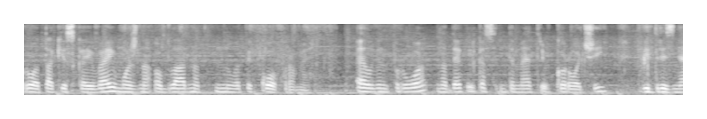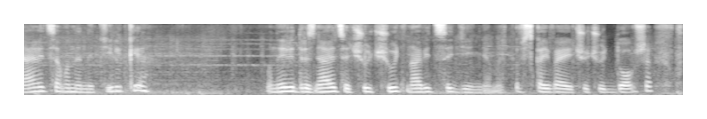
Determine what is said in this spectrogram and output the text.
Pro, так і Skyway можна обладнувати кофрами. Elvin Pro на декілька сантиметрів коротший. Відрізняються вони не тільки. Вони відрізняються чуть-чуть навіть сидіннями. В Skyway чуть-чуть довше, в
